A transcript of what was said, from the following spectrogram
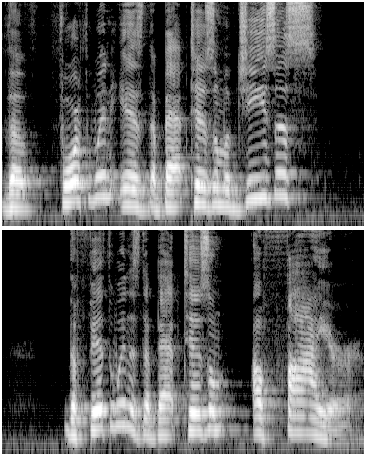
The fourth one is the baptism of Jesus. The fifth one is the baptism of fire.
